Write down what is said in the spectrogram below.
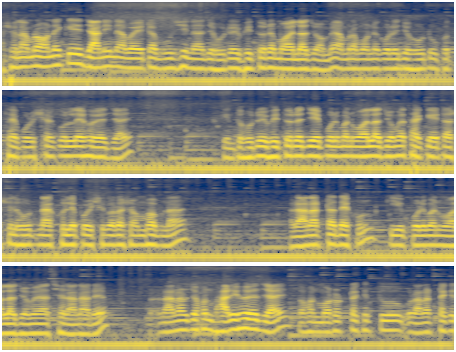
আসলে আমরা অনেকেই জানি না বা এটা বুঝি না যে হুডের ভিতরে ময়লা জমে। আমরা মনে করি যে হুড উপর থেকে পরিষ্কার করলেই হয়ে যায়। কিন্তু হুডের ভিতরে যে পরিমাণ ময়লা জমে থাকে, এটা আসলে হুড না খুলে পরিষ্কার করা সম্ভব না। রানারটা দেখুন, কি পরিমাণ ময়লা জমে আছে রানারে। রানার যখন ভারী হয়ে যায়, তখন মোটরটা কিন্তু রানারটাকে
